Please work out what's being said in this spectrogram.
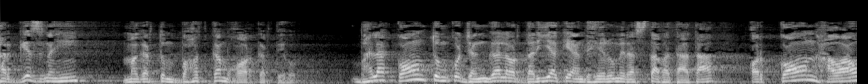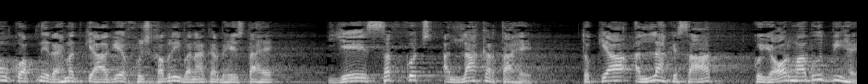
ہرگز نہیں، مگر تم بہت کم غور کرتے ہو۔ بھلا کون تم کو جنگل اور دریا کے اندھیروں میں رستہ بتاتا اور کون ہواؤں کو اپنی رحمت کے آگے خوشخبری بنا کر بھیجتا ہے؟ یہ سب کچھ اللہ کرتا ہے، تو کیا اللہ کے ساتھ کوئی اور معبود بھی ہے؟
